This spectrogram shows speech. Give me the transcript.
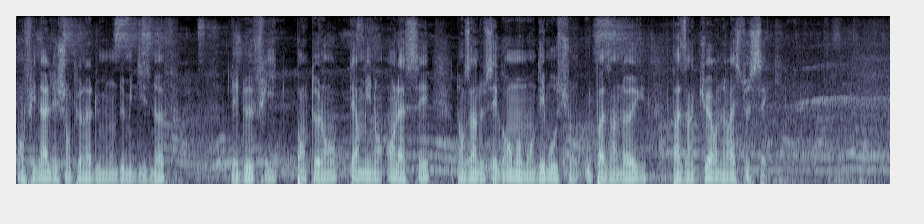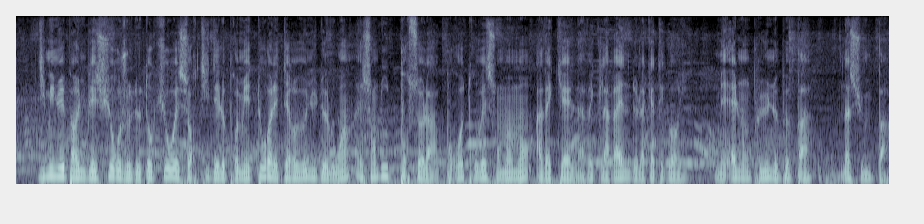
en finale des championnats du monde 2019. Les deux filles pantelantes terminant enlacées dans un de ces grands moments d'émotion où pas un œil, pas un cœur ne reste sec. Diminuée par une blessure au jeu de Tokyo et sortie dès le premier tour, elle était revenue de loin et sans doute pour cela, pour retrouver son moment avec elle, avec la reine de la catégorie. Mais elle non plus ne peut pas, n'assume pas.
